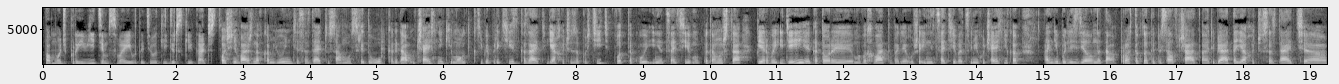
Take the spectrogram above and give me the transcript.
помочь проявить им свои вот эти вот лидерские качества. Очень важно в комьюнити создать ту самую среду, когда участники могут к тебе прийти и сказать, я хочу запустить вот такую инициативу. Потому что первые идеи, которые мы выхватывали, уже инициативы от самих участников, они были сделаны так. Просто кто-то писал в чат, ребята, я хочу создать э,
